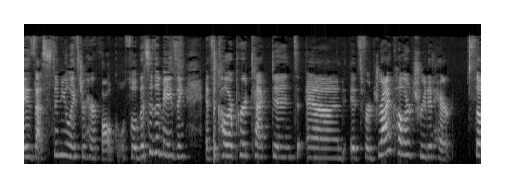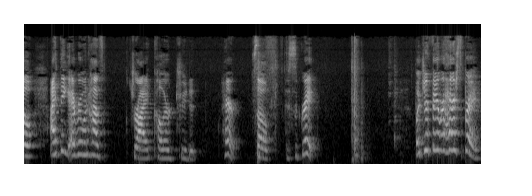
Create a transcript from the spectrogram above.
is that stimulates your hair follicle. So this is amazing. It's a color protectant and it's for dry color treated hair. So I think everyone has dry color treated hair. So this is great. What's your favorite hairspray?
